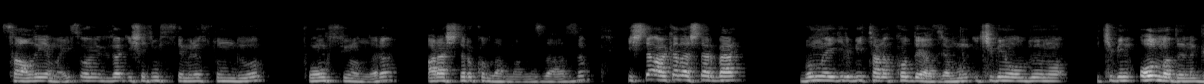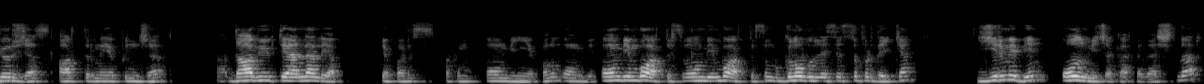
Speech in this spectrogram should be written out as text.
sağlayamayız. O yüzden işletim sisteminin sunduğu fonksiyonları, araçları kullanmamız lazım. İşte arkadaşlar ben bununla ilgili bir tane kod da yazacağım. Bunun 2000 olduğunu 2000 olmadığını göreceğiz arttırma yapınca. Daha büyük değerlerle yap, yaparız. Bakın 10.000 yapalım 10.000. 10.000 bu arttırsın 10.000 bu arttırsın. Bu global nesne sıfırdayken 20.000 olmayacak arkadaşlar.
